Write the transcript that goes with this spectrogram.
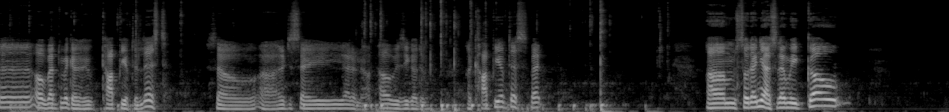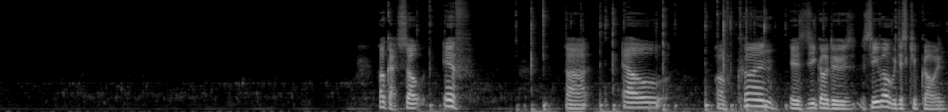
uh, oh, we have to make a copy of the list. So uh, let's just say, I don't know, how is he going to a copy of this, right? Um, so then, yeah, so then we go Okay, so if uh, L of current is equal to zero, we just keep going.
